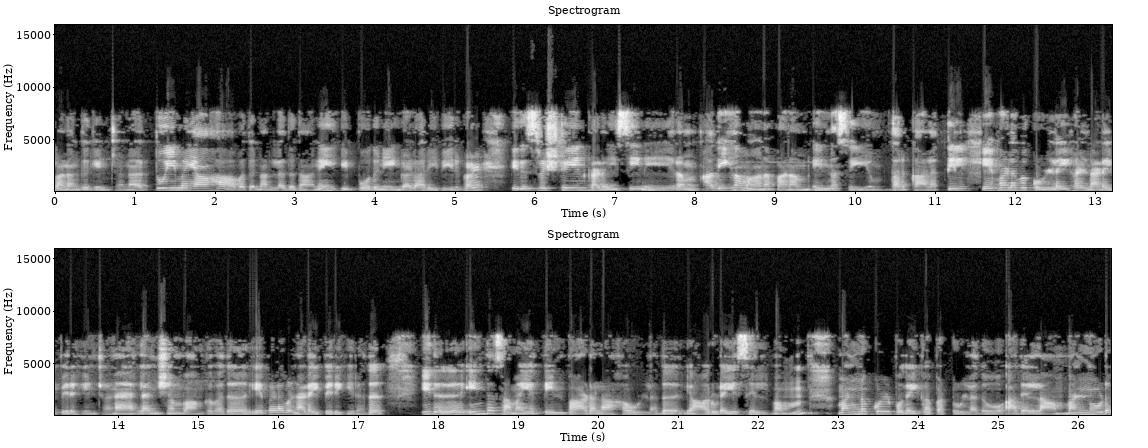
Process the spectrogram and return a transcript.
வணங்குகின்றனர். தூய்மையாக ஆவது நல்லதுதானே? இப்போது நீங்கள் அறிவீர்கள் இது சிருஷ்டியின் கடைசி நேரம். அதிகமான பணம் என்ன செய்யும்? தற்காலத்தில் எவ்வளவு கொள்ளைகள் நடைபெறுகின்றன? லஞ்சம் வாங்குவது எவ்வளவு நடைபெறுகிறது? இது இந்த சமயத்தின் பாடலாக உள்ளது. யாருடைய செல்வம் மண்ணுக்குள் புதைக்கப்பட்டுள்ளதோ அதெல்லாம் மண்ணோடு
